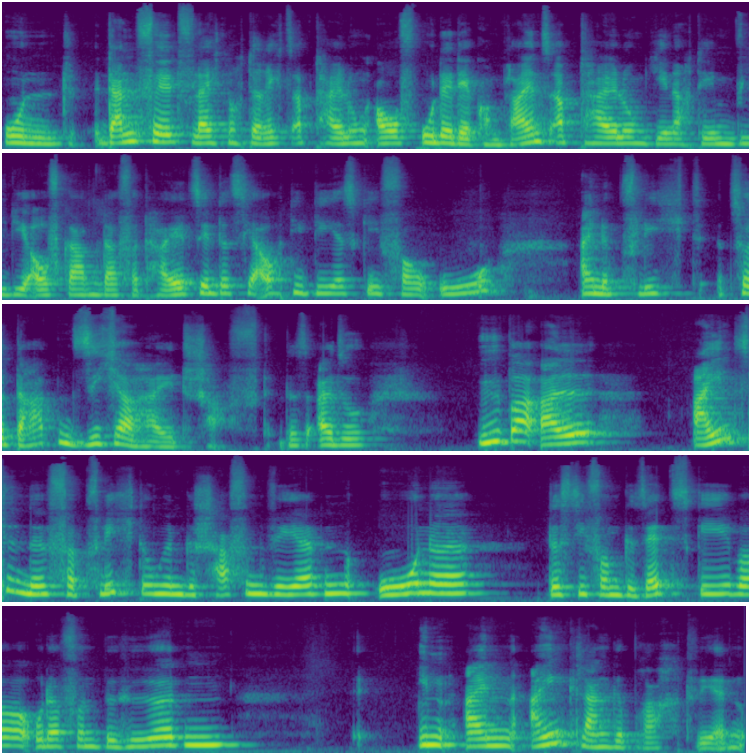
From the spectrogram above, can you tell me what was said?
Und dann fällt vielleicht noch der Rechtsabteilung auf oder der Compliance-Abteilung, je nachdem, wie die Aufgaben da verteilt sind, dass ja auch die DSGVO eine Pflicht zur Datensicherheit schafft. Dass also überall einzelne Verpflichtungen geschaffen werden, ohne dass die vom Gesetzgeber oder von Behörden in einen Einklang gebracht werden,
